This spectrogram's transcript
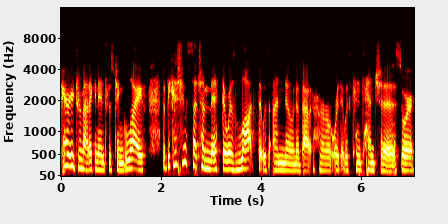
very dramatic and interesting life, but because she was such a myth, there was lots that was unknown about her or that was contentious or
